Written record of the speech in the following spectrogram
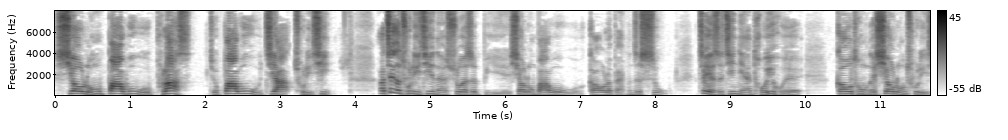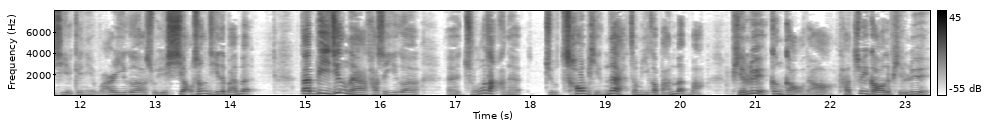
骁龙八五五 Plus，就八五五加处理器啊。这个处理器呢，说是比骁龙八五五高了百分之十五，这也是今年头一回高通的骁龙处理器给你玩一个属于小升级的版本。但毕竟呢，它是一个呃主打的。就超频的这么一个版本吧，频率更高的啊，它最高的频率，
